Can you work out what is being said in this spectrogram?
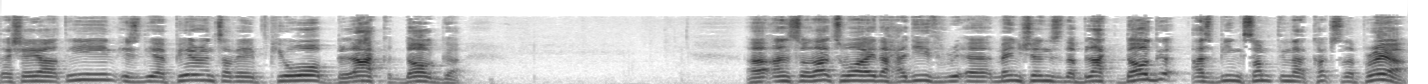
the shayateen, is the appearance of a pure black dog. Uh, and so that's why the hadith uh, mentions the black dog as being something that cuts the prayer.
